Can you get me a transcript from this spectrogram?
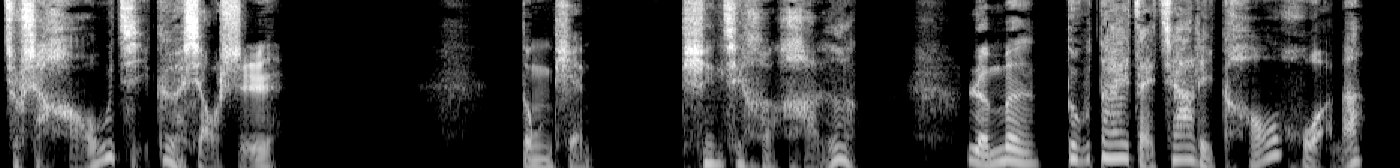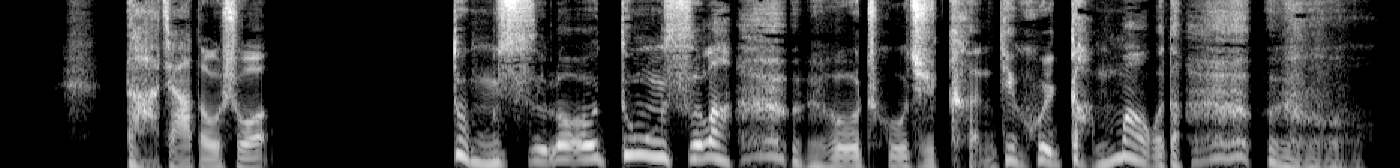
就是好几个小时。冬天，天气很寒冷。人们都待在家里烤火呢，大家都说：“冻死了，冻死了！哎呦，出去肯定会感冒的。”哎呦，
